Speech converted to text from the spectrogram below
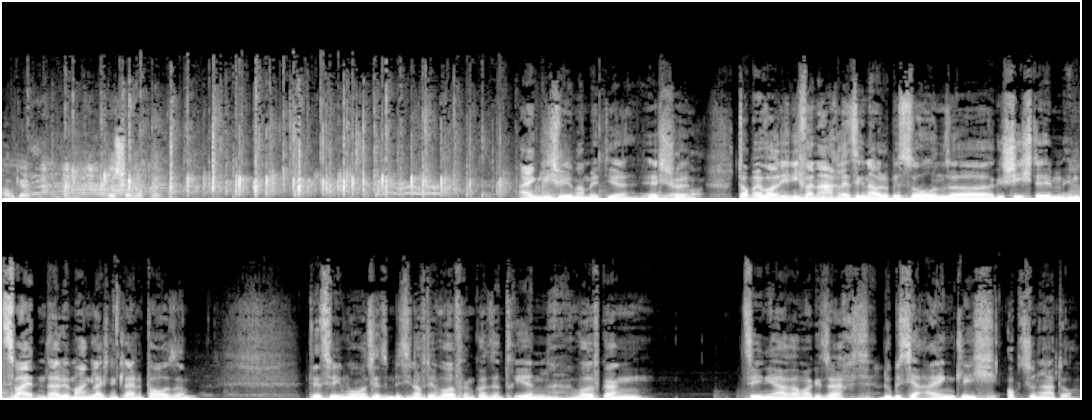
Okay, ist schon okay. Eigentlich wie immer mit dir. Echt Wie schön. immer. Tom, wir wollen dich nicht vernachlässigen, aber du bist so unsere Geschichte im, im zweiten Teil. Wir machen gleich eine kleine Pause. Deswegen wollen wir uns jetzt ein bisschen auf den Wolfgang konzentrieren. Wolfgang, zehn Jahre haben wir gesagt. Du bist ja eigentlich Auktionator.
